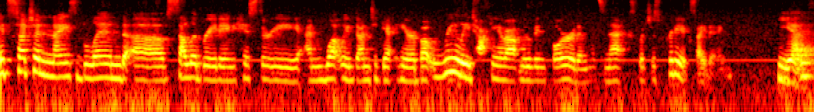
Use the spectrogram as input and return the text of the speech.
it's such a nice blend of celebrating history and what we've done to get here, but really talking about moving forward and what's next, which is pretty exciting. Yes.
